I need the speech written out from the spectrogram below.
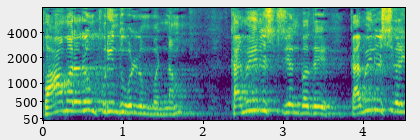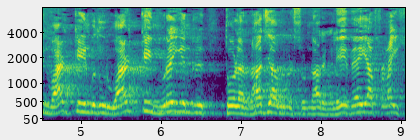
பாமரரும் புரிந்து கொள்ளும் வண்ணம் கம்யூனிஸ்ட் என்பது கம்யூனிஸ்டுகளின் வாழ்க்கை என்பது ஒரு வாழ்க்கை முறை என்று தோழர் ராஜா அவர்கள் சொன்னார்களே வே ஆஃப் லைஃப்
